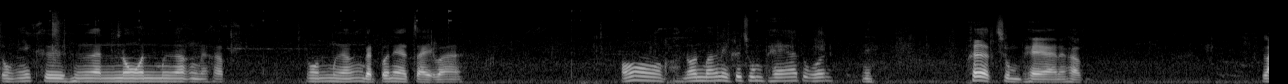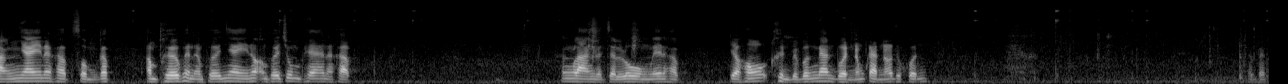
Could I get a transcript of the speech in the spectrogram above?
ตรงนี้คือเฮือนโนนเมืองนะครับ นนเมืองแบบไม่แน่ใจว่าอ๋อนนเมืองนี่คือชุมแพทุกคนนี่ เพิกชุมแพนะครับ หลังใหญ่นะครับ สมกับอำเภอเพื่อนอำเภอใหญ่เนาะอำเภอชุมแพนะครับ ข้างล่างก็จะโล่งเลยนะครับ เดี๋ยวเขาขึ้นไปเบื้องด้านบนน้ำกันเนาะทุกคนแบบ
